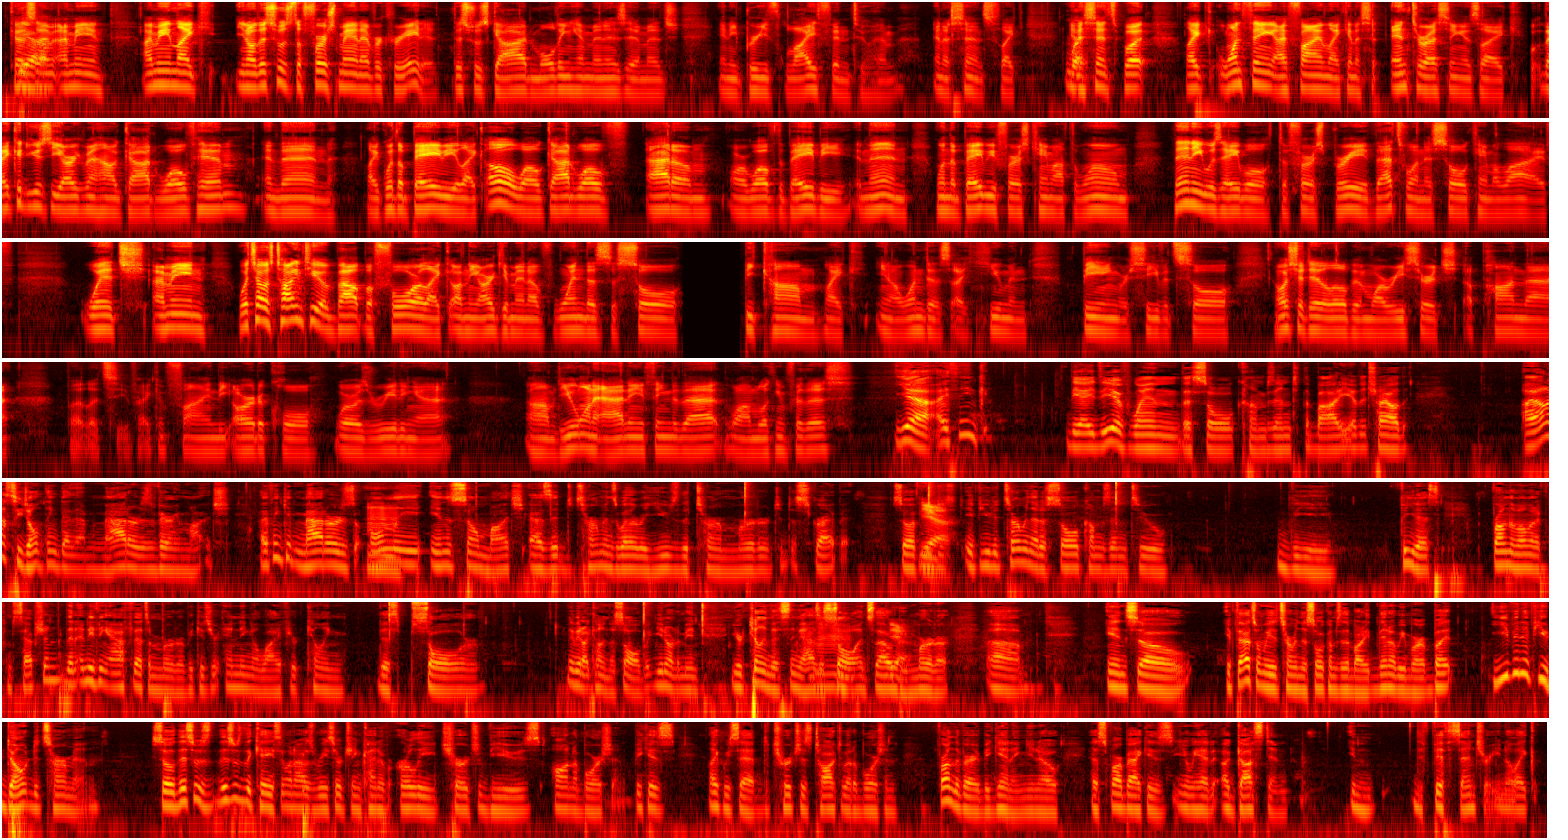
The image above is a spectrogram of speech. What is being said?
because Yeah. I, I mean, I mean, like you know, this was the first man ever created. This was God molding him in His image, and He breathed life into him, in a sense, like in a sense. But like one thing I find like in a, interesting is like they could use the argument how God wove him, and then like with a baby, like oh well, God wove Adam or wove the baby, and then when the baby first came out the womb then he was able to first breathe. That's when his soul came alive. Which, I mean, which I was talking to you about before, like on the argument of when does the soul become, like, you know, when does a human being receive its soul? I wish I did a little bit more research upon that, but let's see if I can find the article where I was reading at. Um, do you want to add anything to that while I'm looking for this? Yeah, I think the idea of when the soul comes into the body of the child, I honestly don't think that that matters very much. I think it matters Mm. only in so much as it determines whether we use the term murder to describe it. So if you Yeah. des- if you determine that a soul comes into the fetus from the moment of conception, then anything after that's a murder because you're ending a life, you're killing this soul or maybe not killing the soul, but you know what I mean. You're killing this thing that has a soul, and so that would Yeah. be murder. Um, and so if that's when we determine the soul comes in the body, then it'll be murder. But even if you don't determine, so this was this was the case when I was researching kind of early church views on abortion because, like we said, the church has talked about abortion from the very beginning. You know, as far back as you know, we had Augustine in the fifth century. You know, like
